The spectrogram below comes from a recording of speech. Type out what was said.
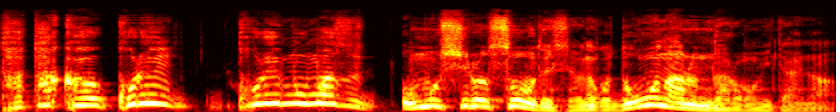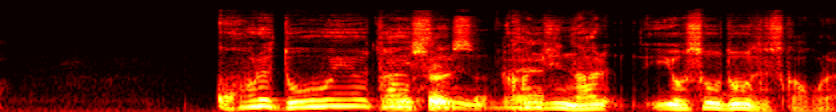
戦う、これ、これもまず面白そうですよね。これどうなるんだろうみたいな。これどういう対戦感じになる、予想どうですかこれ？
